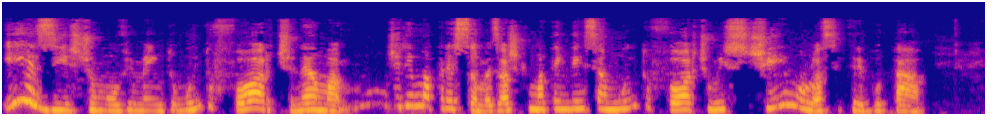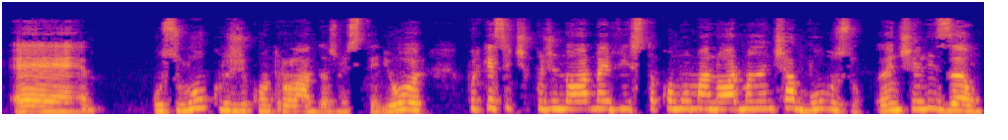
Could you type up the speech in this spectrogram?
E existe um movimento muito forte, né, uma, não diria uma pressão, mas acho que uma tendência muito forte, um estímulo a se tributar é, os lucros de controladas no exterior, porque esse tipo de norma é vista como uma norma anti-abuso, anti-elisão.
